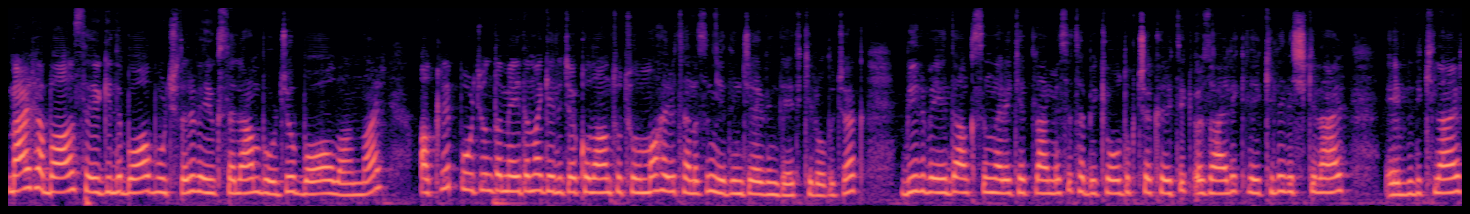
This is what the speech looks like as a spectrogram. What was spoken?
Merhaba sevgili boğa burçları ve yükselen burcu boğa olanlar. Akrep burcunda meydana gelecek olan tutulma haritanızın 7. evinde etkili olacak. 1 ve 7 aksının hareketlenmesi tabii ki oldukça kritik. Özellikle ikili ilişkiler, evlilikler,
